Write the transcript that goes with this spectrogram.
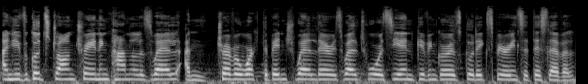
And you have a good strong training panel as well. And Trevor worked the bench well there as well towards the end, giving girls good experience at this level.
